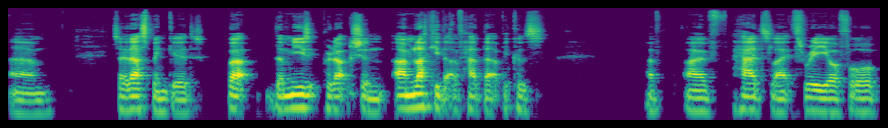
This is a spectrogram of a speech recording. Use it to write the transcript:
Um, so that's been good. But the music production, I'm lucky that I've had that because I've I've had like three or four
